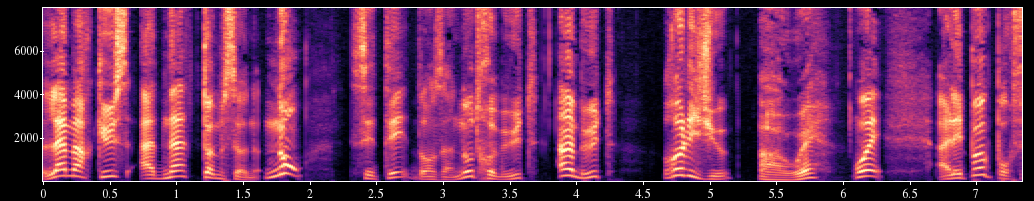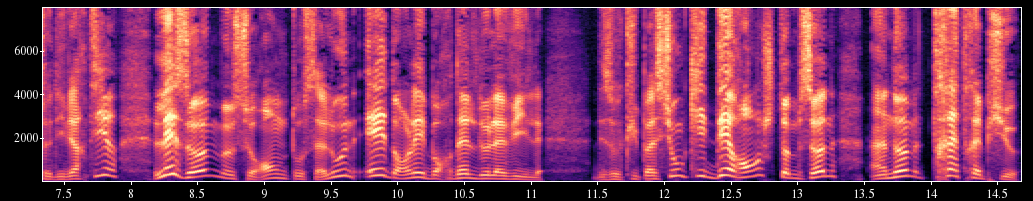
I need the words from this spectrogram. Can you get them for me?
Lamarcus Adna Thompson. Non, c'était dans un autre but, un but religieux. Ah ouais? Ouais, à l'époque, pour se divertir, les hommes se rendent au saloon et dans les bordels de la ville. Des occupations qui dérangent Thompson, un homme très très pieux.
